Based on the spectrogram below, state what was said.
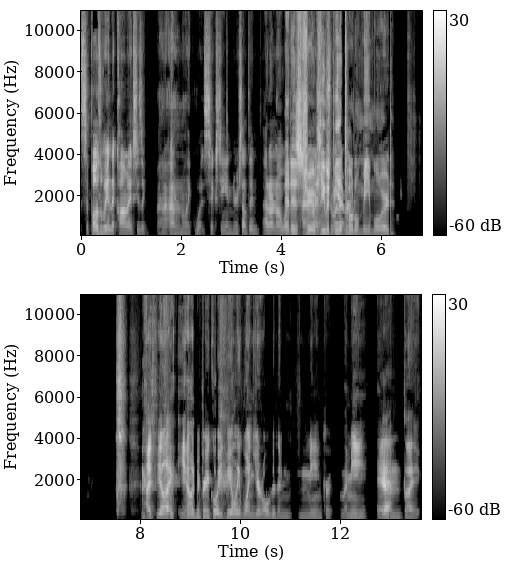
supposedly in the comics, he's like I don't know, like what, sixteen or something. I don't know what. that is true. He would be a total meme lord. I feel like you know it'd be pretty cool. He'd be only one year older than me and like me, Yeah. and like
